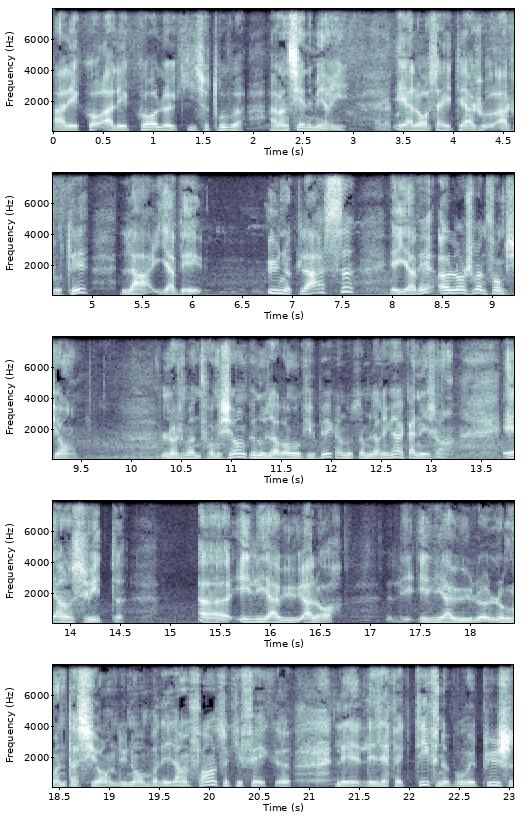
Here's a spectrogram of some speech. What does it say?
à l'éco- à l'école qui se trouve à l'ancienne mairie. Et alors ça a été ajou- ajouté. Là, il y avait une classe et il y avait un logement de fonction. Logement de fonction que nous avons occupé quand nous sommes arrivés à Canéjan. Et ensuite, euh, il y a eu alors l'augmentation du nombre des enfants, ce qui fait que les, effectifs ne pouvaient plus se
